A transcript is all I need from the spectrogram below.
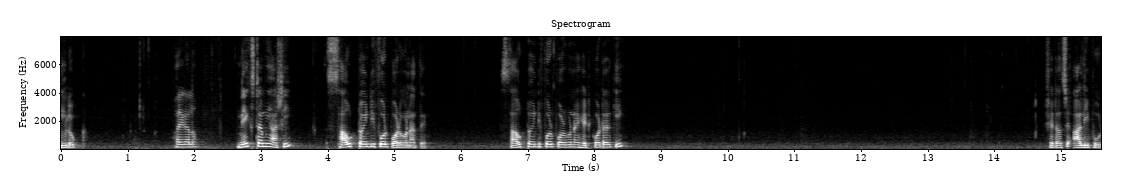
তমলুক হয়ে গেল। নেক্সট আমি আসি সাউথ টোয়েন্টি ফোর পরগনাতে। সাউথ টোয়েন্টি ফোর পরগনার হেডকোয়ার্টার কি? সেটা হচ্ছে আলিপুর।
